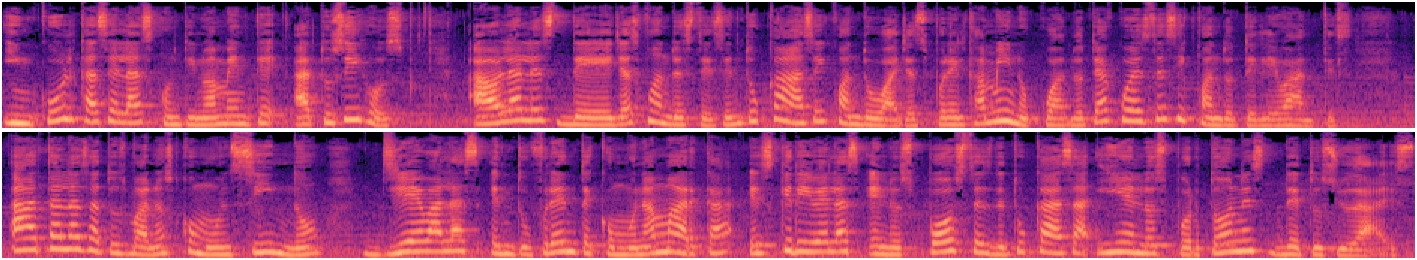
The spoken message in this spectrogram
incúlcaselas continuamente a tus hijos, háblales de ellas cuando estés en tu casa y cuando vayas por el camino, cuando te acuestes y cuando te levantes. Átalas a tus manos como un signo, llévalas en tu frente como una marca, escríbelas en los postes de tu casa y en los portones de tus ciudades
